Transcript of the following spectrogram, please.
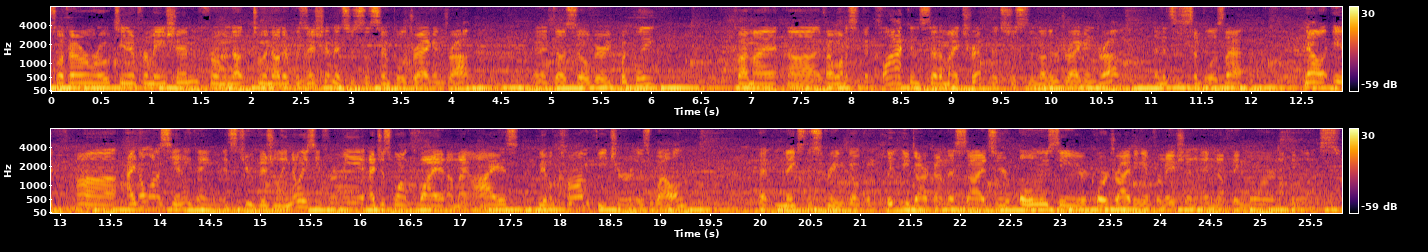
So if I want to rotate information from another, to another position, it's just a simple drag and drop, and it does so very quickly. If I, might, uh, if I want to see the clock instead of my trip, it's just another drag and drop, and it's as simple as that. Now, if uh, I don't want to see anything, it's too visually noisy for me, I just want quiet on my eyes, we have a calm feature as well that makes the screen go completely dark on this side, so you're only seeing your core driving information and nothing more, nothing less.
